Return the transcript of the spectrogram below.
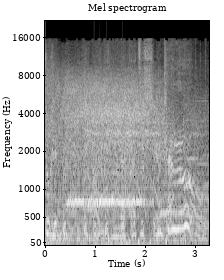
解け大変が立つ瞬間を。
